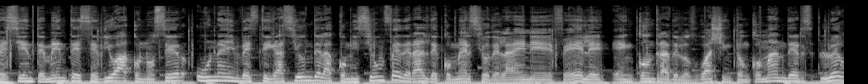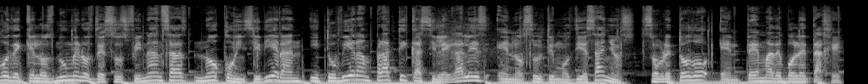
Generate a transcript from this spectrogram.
Recientemente se dio a conocer una investigación de la Comisión Federal de Comercio de la NFL en contra de los Washington Commanders luego de que los números de sus finanzas no coincidieran y tuvieran prácticas ilegales en los últimos 10 años, sobre todo en tema de boletaje.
